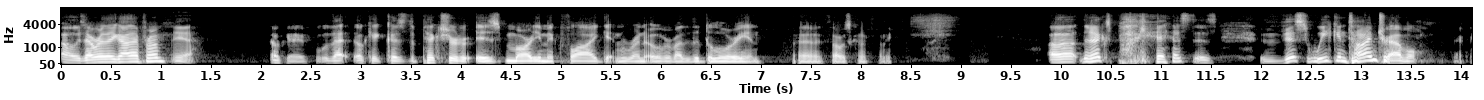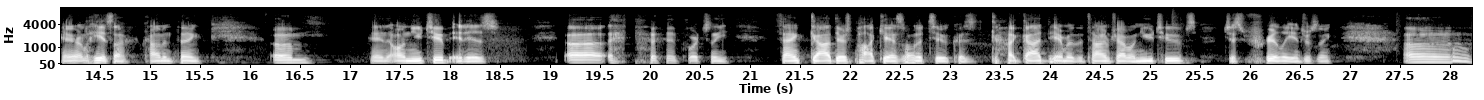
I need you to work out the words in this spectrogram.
Oh, is that where they got that from? yeah. Okay, well that okay because the picture is Marty McFly getting run over by the DeLorean. Uh, I thought it was kind of funny. Uh, the next podcast is this week in time travel. Apparently, it's a common thing. Um, and on YouTube, it is. Uh, unfortunately, thank God there's podcasts on it too, because God, goddamn, are the time travel on YouTube's just really interesting. Uh,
